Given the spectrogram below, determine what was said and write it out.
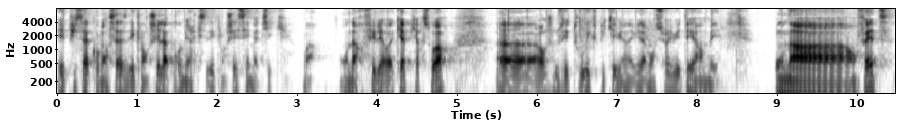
Et puis ça a commencé à se déclencher. La première qui s'est déclenchée, c'est Matic. Voilà. On a refait les recaps hier soir. Euh, alors je vous ai tout expliqué bien évidemment sur IVT, hein, mais on a en fait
